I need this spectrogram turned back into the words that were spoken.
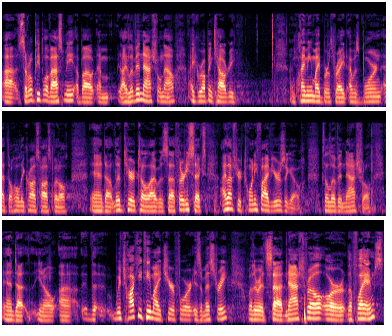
Uh, several people have asked me about, um, I live in Nashville now. I grew up in Calgary. I'm claiming my birthright. I was born at the Holy Cross Hospital and uh, lived here till I was uh, 36. I left here 25 years ago to live in Nashville. And, uh, you know, uh, the, which hockey team I cheer for is a mystery, whether it's uh, Nashville or the Flames.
